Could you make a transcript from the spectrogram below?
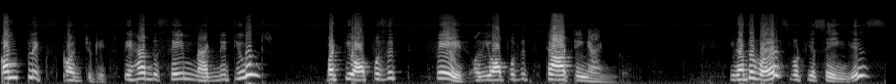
complex conjugates. They have the same magnitude, but the opposite phase or the opposite starting angle. In other words, what we are saying is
